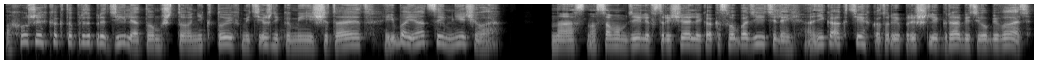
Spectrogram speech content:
Похоже, их как-то предупредили о том, что никто их мятежниками не считает, и бояться им нечего. Нас на самом деле встречали как освободителей, а не как тех, которые пришли грабить и убивать.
